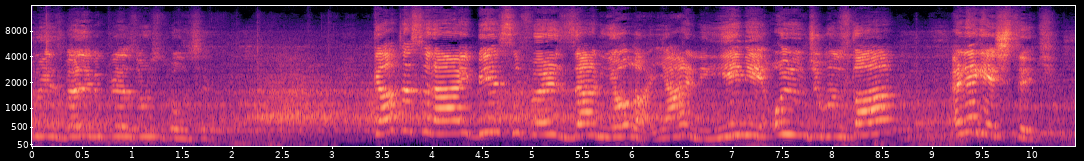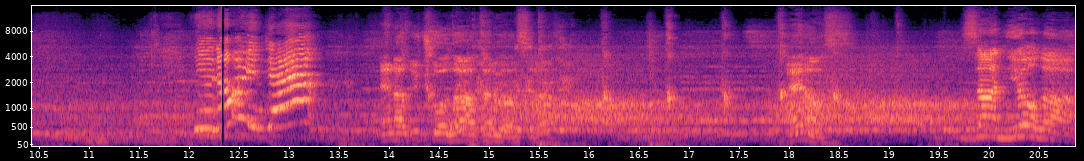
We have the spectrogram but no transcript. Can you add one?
Bunu ezberlemek biraz zor olacak. Galatasaray 1-0 Zaniola. Yani yeni oyuncumuzla öne geçtik. Yeni oyuncu. En az 3 gol daha atar Galatasaray. En az. Zaniola.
